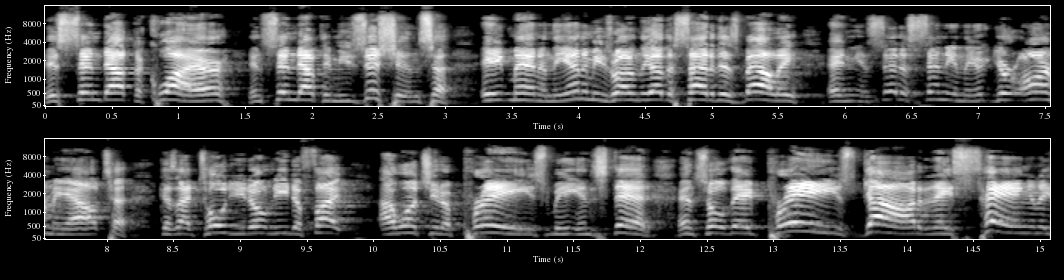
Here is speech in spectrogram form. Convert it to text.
is send out the choir and send out the musicians. Uh, amen. And the enemy's right on the other side of this valley. And instead of sending the, your army out, uh, because I told you you don't need to fight. I want you to praise me instead. And so they praised God and they sang and they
